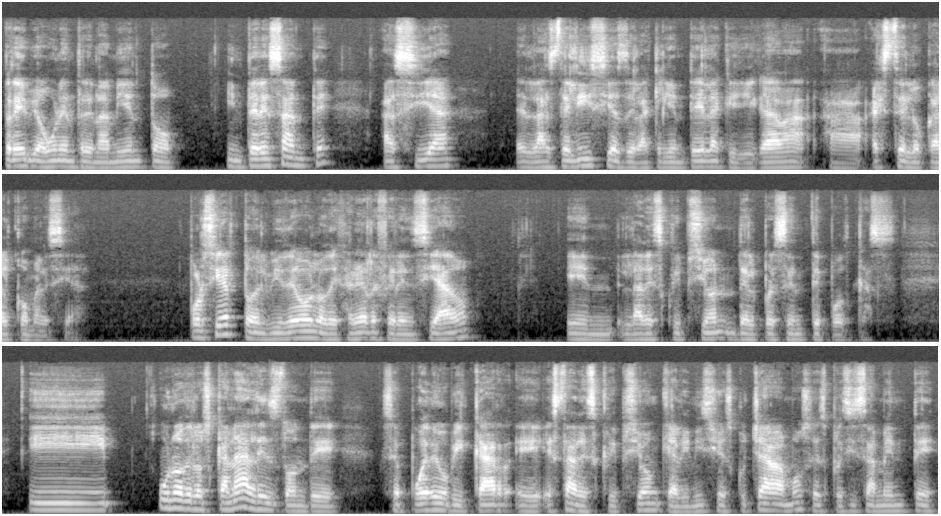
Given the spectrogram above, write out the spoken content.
previo a un entrenamiento interesante, hacía las delicias de la clientela que llegaba a este local comercial. Por cierto, el video lo dejaré referenciado en la descripción del presente podcast. Y uno de los canales donde se puede ubicar eh, esta descripción que al inicio escuchábamos es precisamente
